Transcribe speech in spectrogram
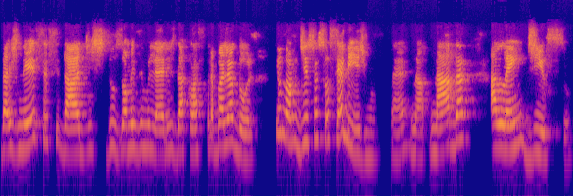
das necessidades dos homens e mulheres da classe trabalhadora. E o nome disso é socialismo, né? nada além disso.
